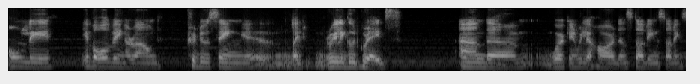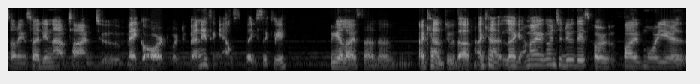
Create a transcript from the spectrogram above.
only evolving around producing uh, like really good grades and um, working really hard and studying, studying, studying. So I didn't have time to make art or do anything else. Basically, realized that uh, I can't do that. I can't. Like, am I going to do this for five more years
